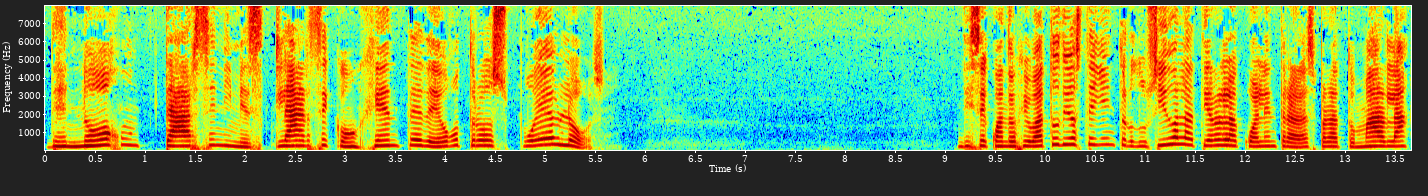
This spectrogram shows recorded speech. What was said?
de no juntarse ni mezclarse con gente de otros pueblos. Dice, cuando Jehová tu Dios te haya introducido a la tierra a la cual entrarás para tomarla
